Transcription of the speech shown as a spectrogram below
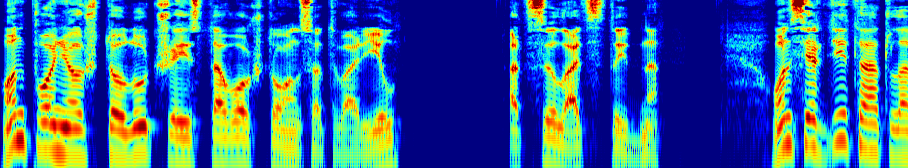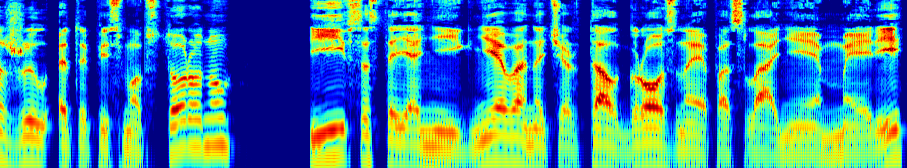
он понял, что лучшее из того, что он сотворил, отсылать стыдно. Он сердито отложил это письмо в сторону и в состоянии гнева начертал грозное послание Мэри,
